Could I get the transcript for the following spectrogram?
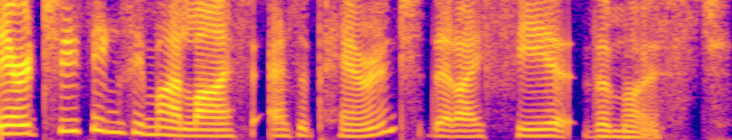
There are two things in my life as a parent that I fear the most,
